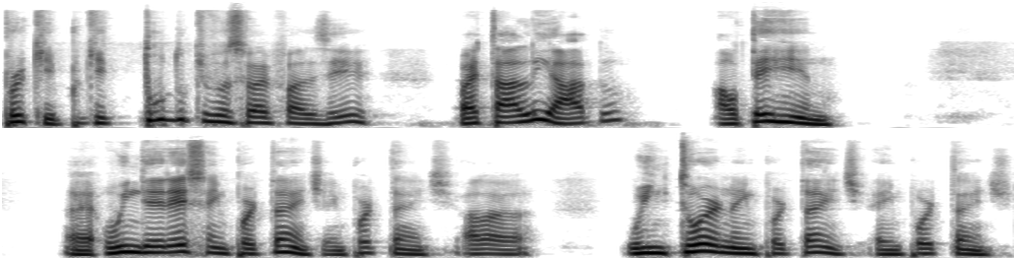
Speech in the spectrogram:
Por quê? Porque tudo que você vai fazer vai estar tá aliado ao terreno. É, o endereço é importante? É importante. A, o entorno é importante? É importante.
